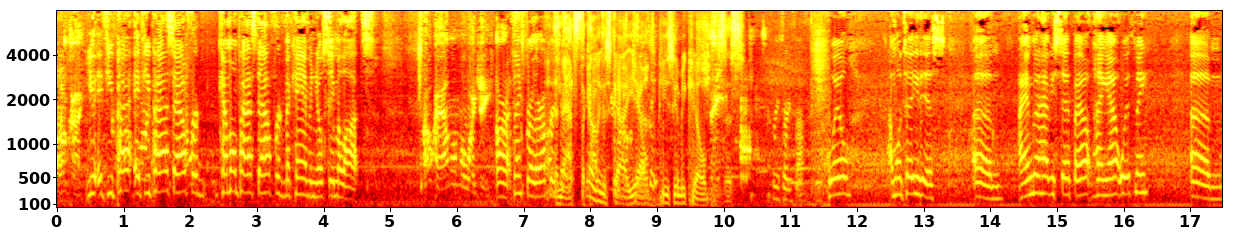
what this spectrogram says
Okay. You, if you pa- if you pass Alfred, come on past Alfred McCammon, you'll see my lights. Okay, I'm on my way to you. All right, thanks, brother. I and that's the Yeah, cop look at this guy. gonna Yeah, he's gonna be killed. Jesus. 335. Well, I'm going to tell you this. Um, I am going to have you step out, hang out with me. Um,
